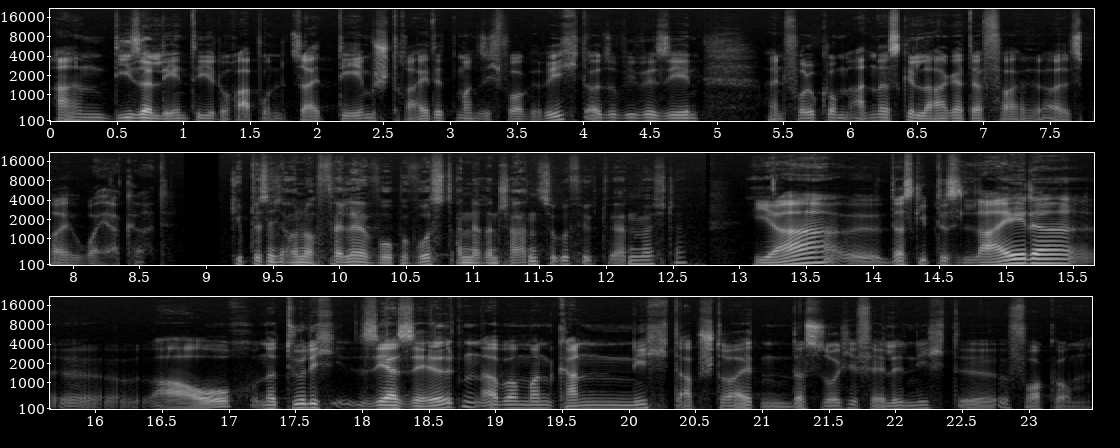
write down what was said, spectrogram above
an, dieser lehnte jedoch ab und seitdem streitet man sich vor Gericht. Also wie wir sehen, ein vollkommen anders gelagerter Fall als bei Wirecard. Gibt es nicht auch noch Fälle, wo bewusst anderen Schaden zugefügt werden möchte? Ja, äh, das gibt es leider äh, auch. Natürlich sehr selten, aber man kann nicht abstreiten, dass solche Fälle nicht äh, vorkommen.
